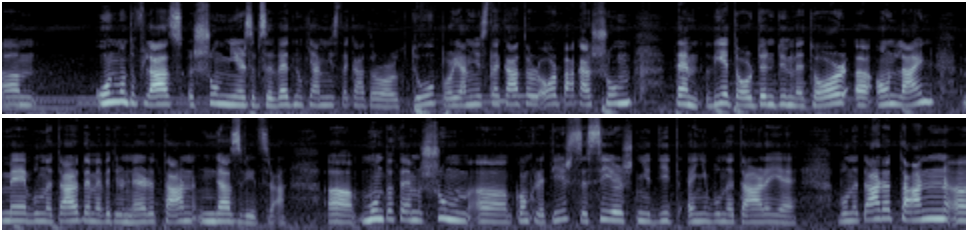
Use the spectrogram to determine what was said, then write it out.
Ëm um, unë mund të flas shumë mirë sepse vetë nuk jam 24 orë këtu, por jam 24 orë pak a shumë them dhjetë orë deri në dymbëdhjetë orë online me vullnetarët dhe me veterinerët tanë nga Zvicra. Mund të them shumë konkretisht se si është një ditë e një vullnetareje. Vullnetarët tanë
